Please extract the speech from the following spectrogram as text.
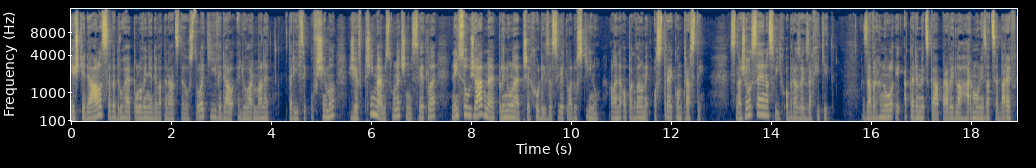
Ještě dál se ve druhé polovině 19. století vydal Eduard Manet, který si povšiml, že v přímém slunečním světle nejsou žádné plynulé přechody ze světla do stínu, ale naopak velmi ostré kontrasty. Snažil se je na svých obrazech zachytit. Zavrhnul i akademická pravidla harmonizace barev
